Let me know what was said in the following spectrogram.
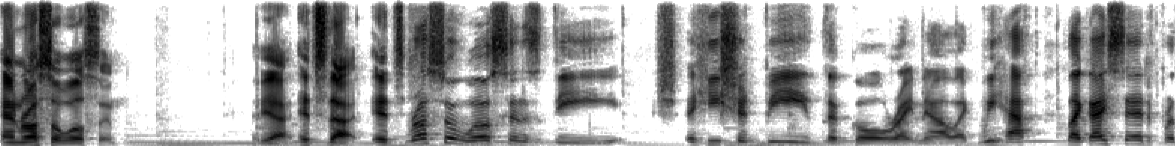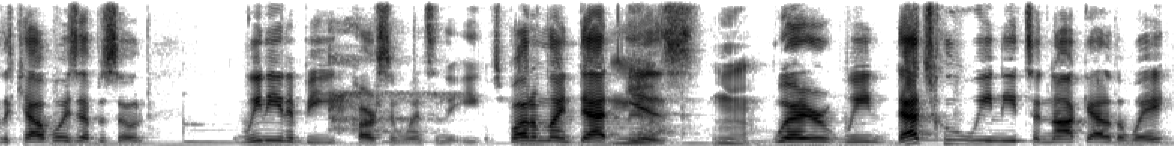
and Russell Wilson. Yeah, it's that. It's Russell Wilson's the he should be the goal right now. Like we have like I said for the Cowboys episode, we need to beat Carson Wentz and the Eagles. Bottom line, that Yeah. is Yeah. where we. That's who we need to knock out of the way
